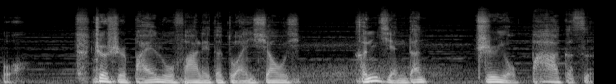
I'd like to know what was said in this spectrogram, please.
不，这是白露发来的短消息，很简单，只有八个字：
